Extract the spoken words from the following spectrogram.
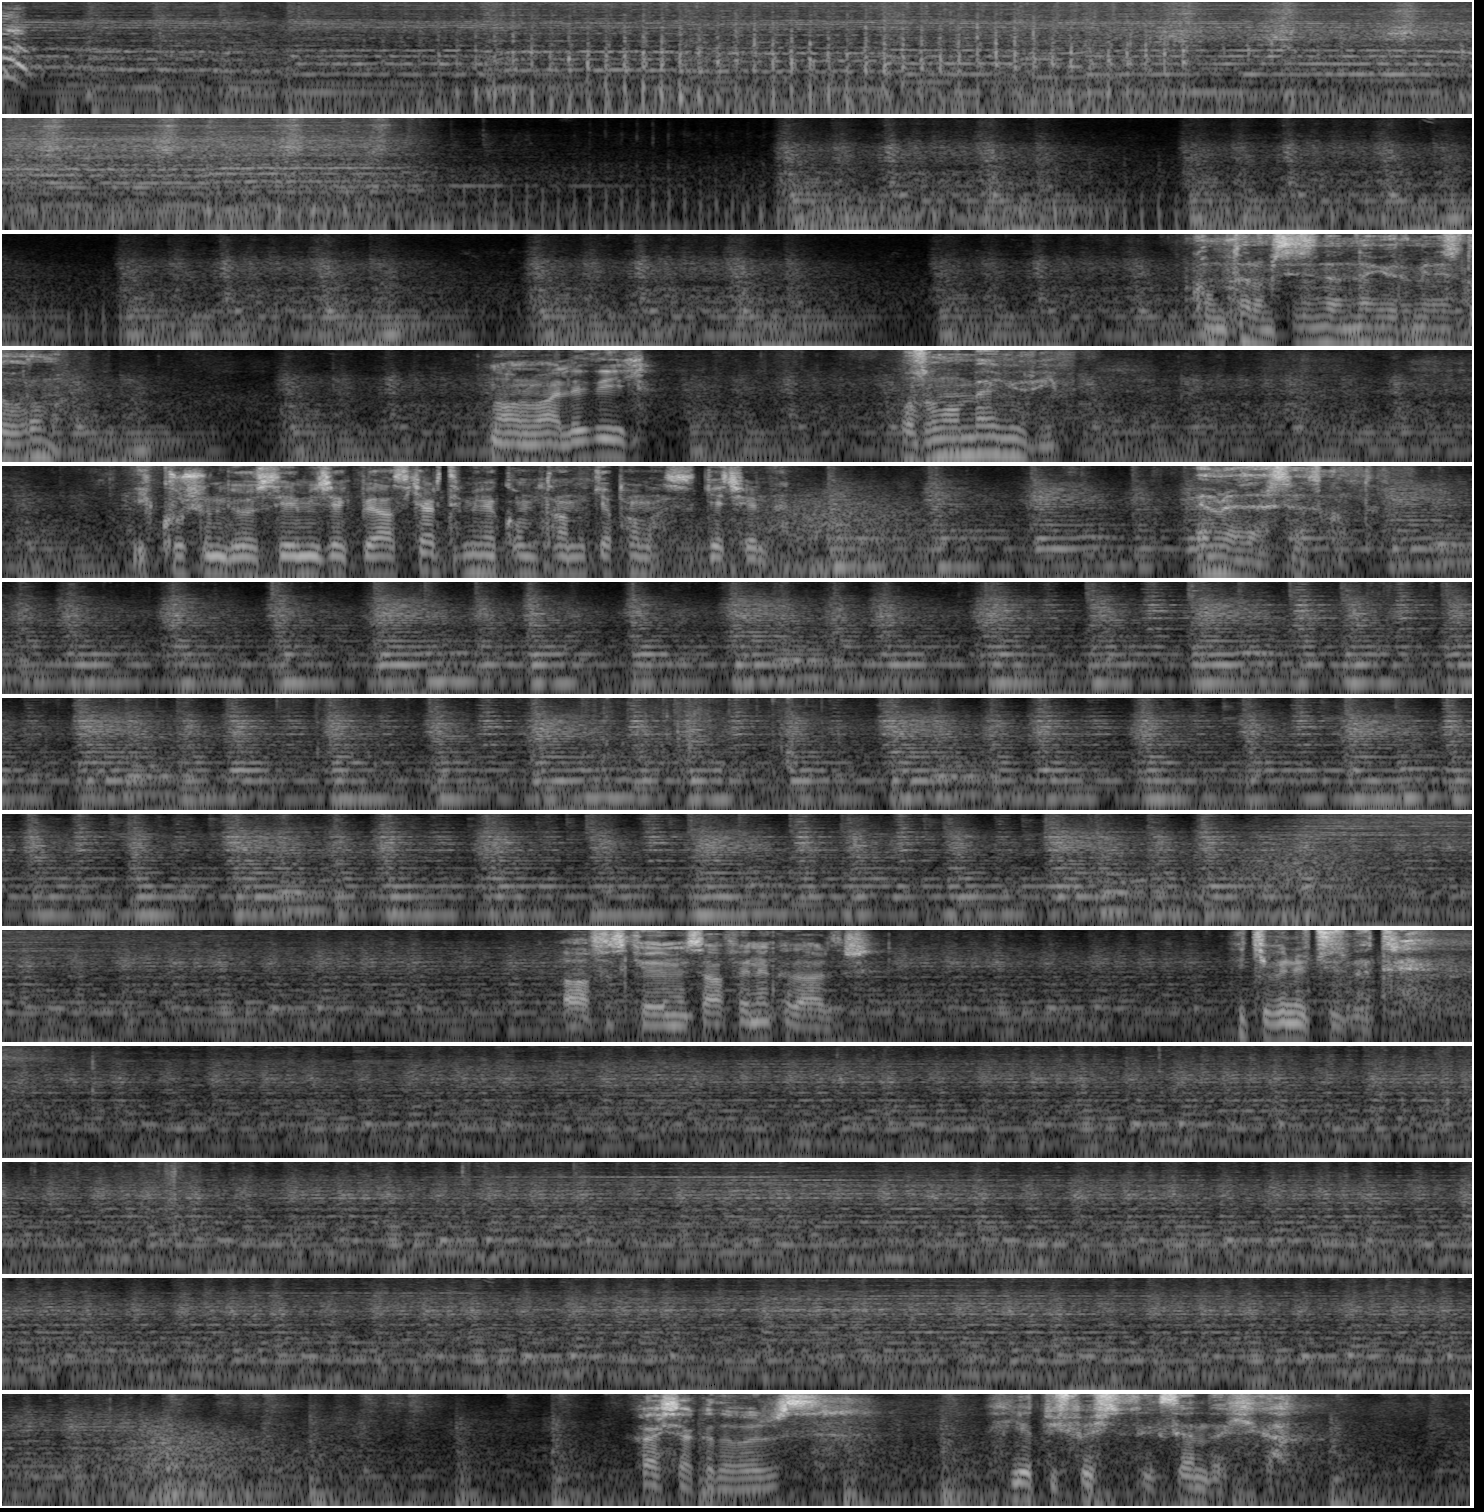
Komutanım sizin önden yürümeniz doğru mu? Normalde değil. O zaman ben yürüyeyim. İlk kurşunu göğüsleyemeyecek bir asker timine komutanlık yapamaz. Geç eline. Emredersiniz komutanım. Hafız köye mesafe ne kadardır? 2300 metre. Kaç dakikada varırız? 75-80 dakika.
